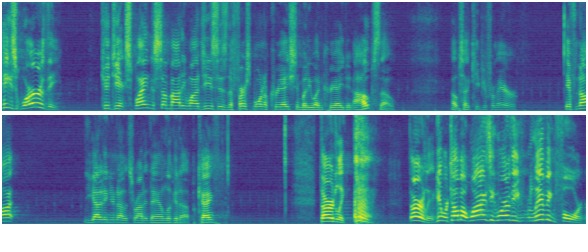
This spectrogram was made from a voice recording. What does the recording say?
he's worthy. Could you explain to somebody why Jesus is the firstborn of creation, but he wasn't created? I hope so. I hope so. Keep you from error. If not, you got it in your notes. Write it down. Look it up. Okay. Thirdly, thirdly, again, we're talking about why is he worthy living for?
